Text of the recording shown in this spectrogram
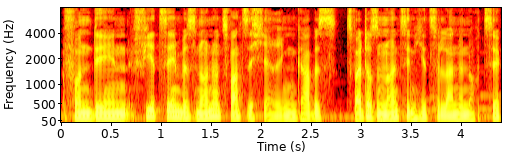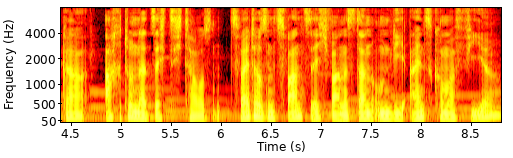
Von den 14 bis 29-Jährigen gab es 2019 hierzulande noch circa 860.000. 2020 waren es dann um die 1,4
